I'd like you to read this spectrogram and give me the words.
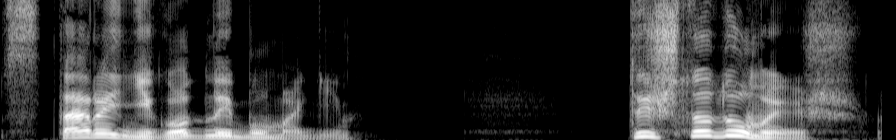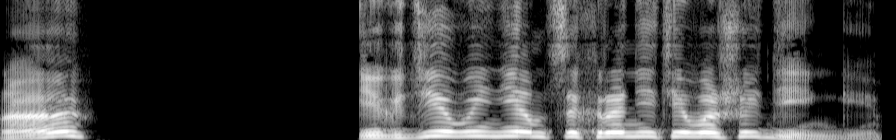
старой негодной бумаги. Ты что думаешь, а? И где вы, немцы, храните ваши деньги?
